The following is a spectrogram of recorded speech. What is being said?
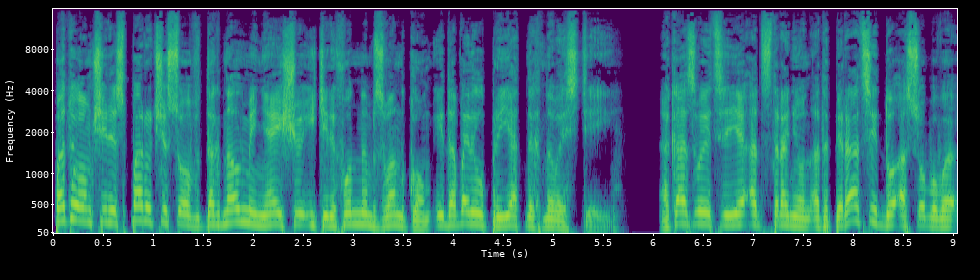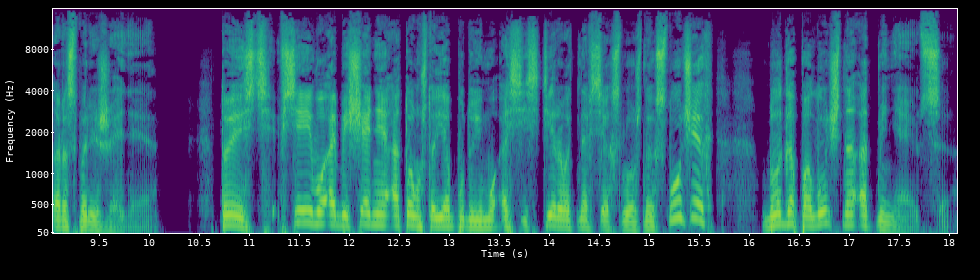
Потом, через пару часов, догнал меня еще и телефонным звонком и добавил приятных новостей. Оказывается, я отстранен от операции до особого распоряжения. То есть все его обещания о том, что я буду ему ассистировать на всех сложных случаях, благополучно отменяются.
